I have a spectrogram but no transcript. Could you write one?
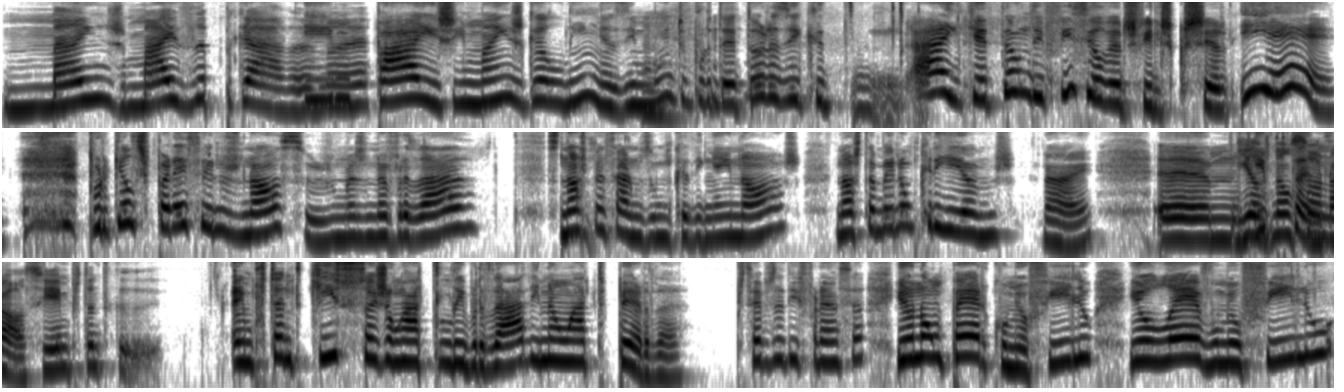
mães mais apegadas, e não é? pais e mães galinhas e muito protetoras e que, ai, que é tão difícil ver os filhos crescer. E é! Porque eles parecem os nossos, mas na verdade se nós pensarmos um bocadinho em nós, nós também não queríamos, não é? Um, e eles e, não são nossos, e é importante que. É importante que isso seja um ato de liberdade e não um ato de perda. Percebes a diferença? Eu não perco o meu filho, eu levo o meu filho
